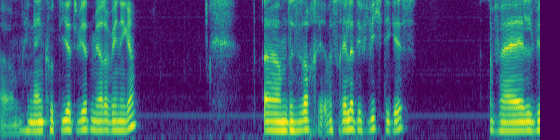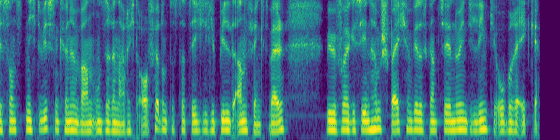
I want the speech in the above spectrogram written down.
ähm, hineinkodiert wird, mehr oder weniger. Ähm, das ist auch was relativ Wichtiges, weil wir sonst nicht wissen können, wann unsere Nachricht aufhört und das tatsächliche Bild anfängt, weil, wie wir vorher gesehen haben, speichern wir das Ganze ja nur in die linke obere Ecke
